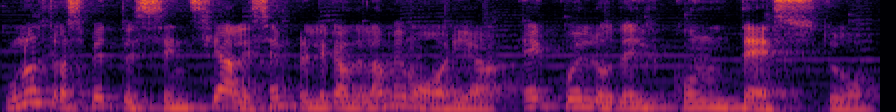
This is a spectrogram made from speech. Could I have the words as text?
Un altro aspetto essenziale, sempre legato alla memoria, è quello del contesto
